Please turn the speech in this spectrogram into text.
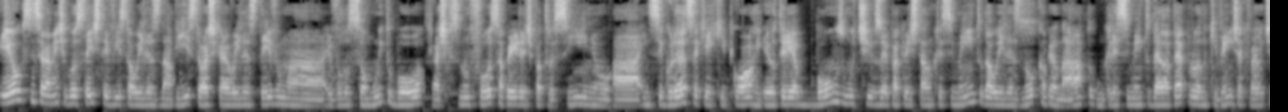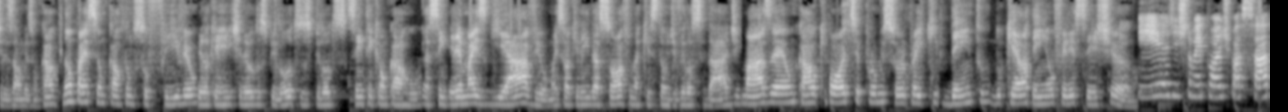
Eu, sinceramente, gostei de ter visto a Williams na pista. Eu acho que a Williams teve uma evolução muito boa. Eu acho que se não fosse a perda de patrocínio, a insegurança que a equipe corre, eu teria bons motivos aí para acreditar no crescimento da Williams no campeonato, um crescimento dela até pro ano que vem, já que vai utilizar o mesmo carro. Não parece ser um carro tão sofrível, pelo que a gente leu dos pilotos. Os pilotos sentem que é um carro, assim, ele é mais guiável, mas só que ele ainda sofre na questão de velocidade. Mas é um carro que pode ser promissor para a equipe dentro do que ela tem a oferecer este ano. E a gente também pode passar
